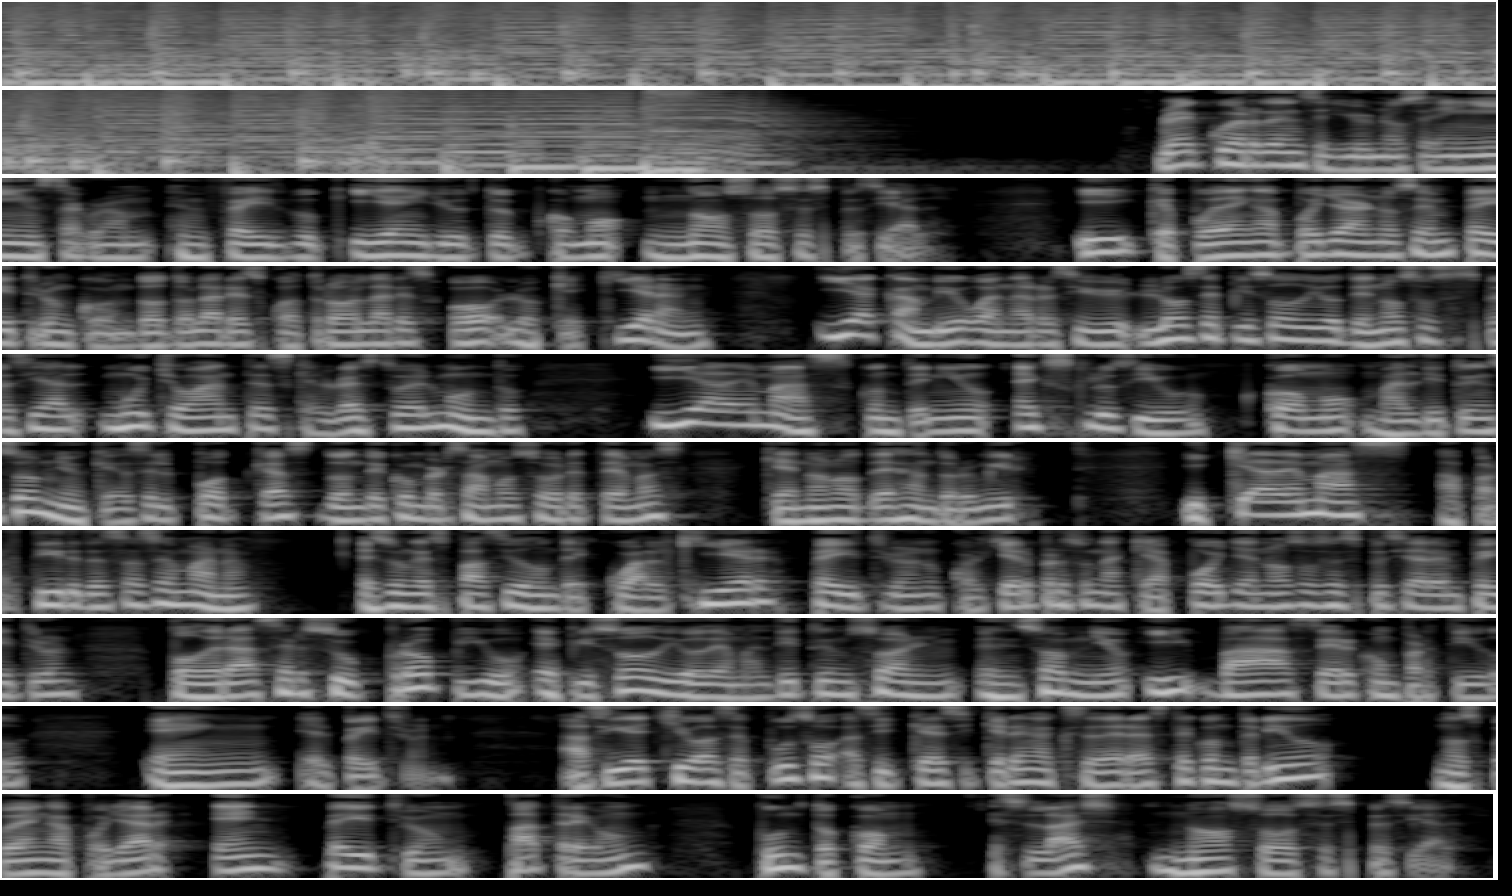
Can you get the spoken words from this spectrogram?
Recuerden seguirnos en Instagram, en Facebook y en YouTube como No Sos Especial. Y que pueden apoyarnos en Patreon con 2 dólares, 4 dólares o lo que quieran. Y a cambio van a recibir los episodios de No Sos Especial mucho antes que el resto del mundo. Y además contenido exclusivo como Maldito Insomnio, que es el podcast donde conversamos sobre temas que no nos dejan dormir. Y que además, a partir de esta semana, es un espacio donde cualquier Patreon, cualquier persona que apoya a Osos Especial en Patreon podrá hacer su propio episodio de Maldito Insomnio y va a ser compartido en el Patreon. Así de chiva se puso, así que si quieren acceder a este contenido, nos pueden apoyar en Patreon, patreon.com slash no sos especial.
